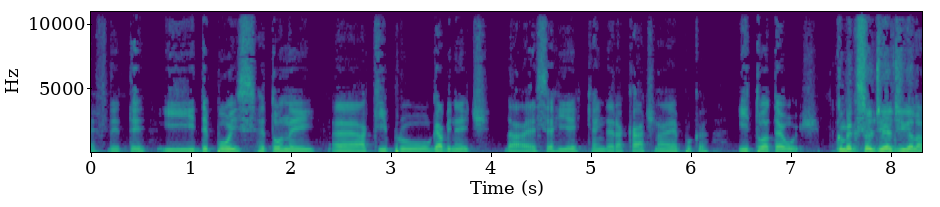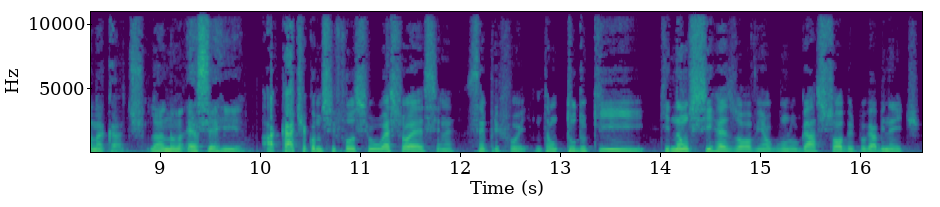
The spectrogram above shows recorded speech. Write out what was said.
FDT e depois retornei é, aqui para o gabinete da SRE, que ainda era CAT na época, e estou até hoje. Como é que é o seu dia a dia lá na CAT, lá no SRE? A CAT é como se fosse o SOS, né? Sempre foi. Então tudo que, que não se resolve em algum lugar sobe para o gabinete.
